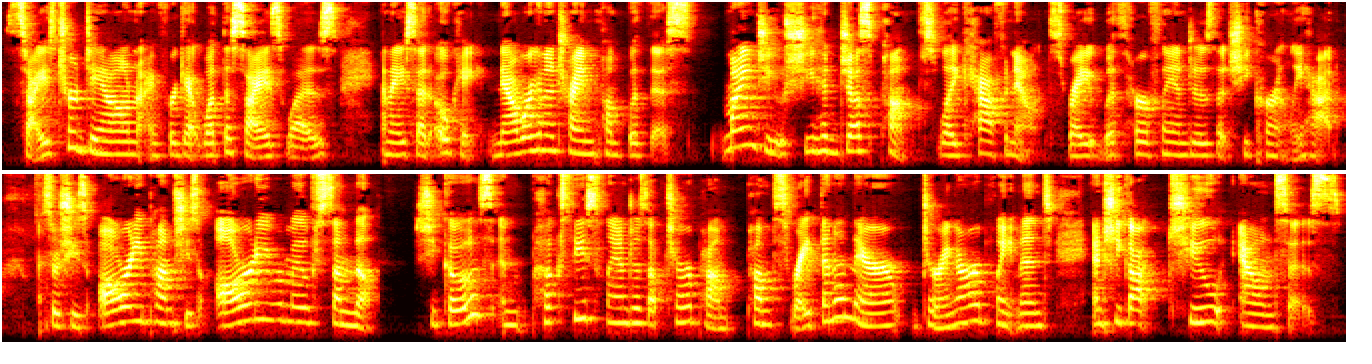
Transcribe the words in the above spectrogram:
sized her down. I forget what the size was. And I said, okay, now we're going to try and pump with this. Mind you, she had just pumped like half an ounce, right, with her flanges that she currently had. So she's already pumped, she's already removed some milk. She goes and hooks these flanges up to her pump, pumps right then and there during our appointment, and she got two ounces.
